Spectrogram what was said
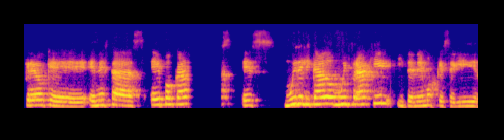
creo que en estas épocas es muy delicado, muy frágil y tenemos que seguir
